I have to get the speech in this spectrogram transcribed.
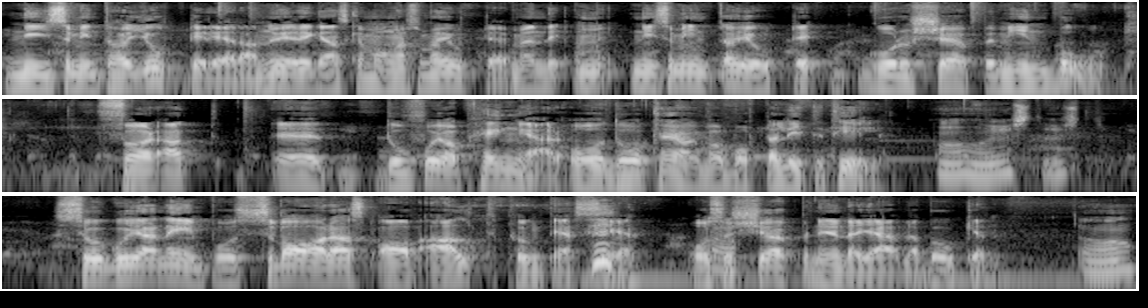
ni som inte har gjort det redan, nu är det ganska många som har gjort det, men det, om ni som inte har gjort det går och köper min bok. För att eh, då får jag pengar och då kan jag vara borta lite till. Ja, just det. Just. det. Så gå gärna in på svarastavalt.se och så köper ni den där jävla boken. Ja.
